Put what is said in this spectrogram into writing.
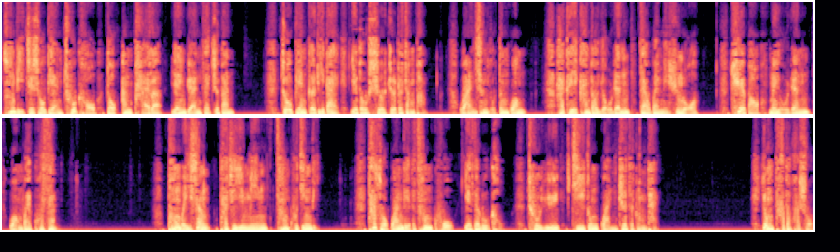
村里值守点出口都安排了人员在值班，周边隔离带也都设置了帐篷，晚上有灯光。还可以看到有人在外面巡逻，确保没有人往外扩散。彭维胜，他是一名仓库经理，他所管理的仓库也在路口，处于集中管制的状态。用他的话说：“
